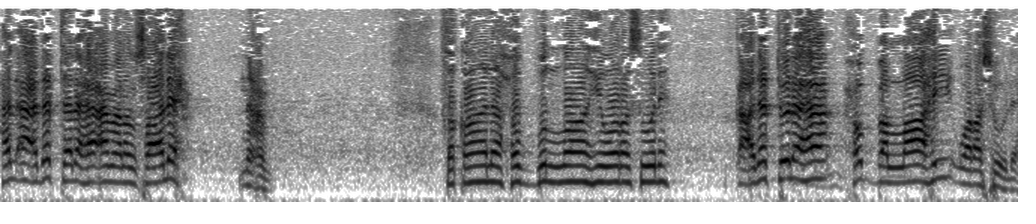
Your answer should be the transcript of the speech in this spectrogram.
هل أعددت لها عملا صالح؟ نعم. فقال حب الله ورسوله. أعددت لها حب الله ورسوله.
